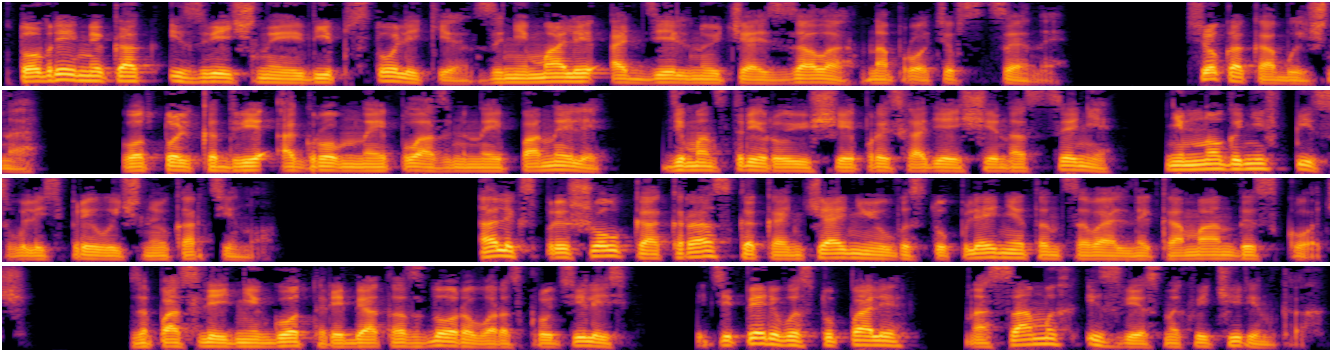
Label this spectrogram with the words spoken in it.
в то время как извечные вип-столики занимали отдельную часть зала напротив сцены. Все как обычно. Вот только две огромные плазменные панели, демонстрирующие происходящее на сцене, немного не вписывались в привычную картину. Алекс пришел как раз к окончанию выступления танцевальной команды «Скотч». За последний год ребята здорово раскрутились и теперь выступали на самых известных вечеринках.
